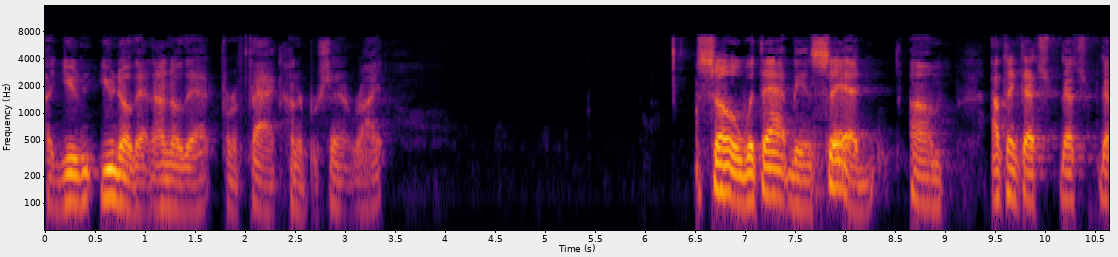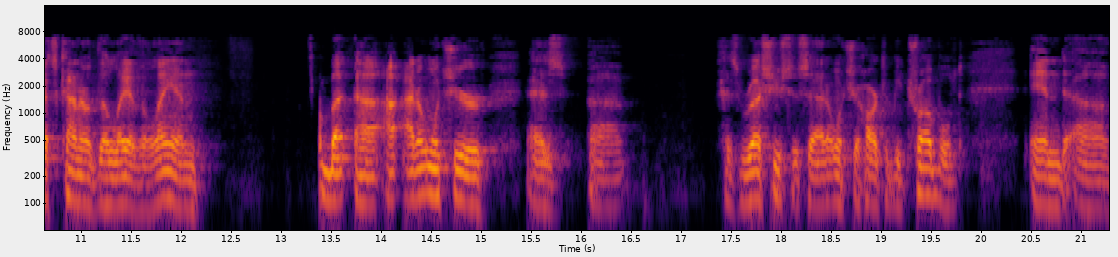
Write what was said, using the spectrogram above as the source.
Uh, you, you know that, and I know that for a fact, 100%, right? So with that being said, um, I think that's that's that's kind of the lay of the land. But uh, I, I, don't want your as uh, as Rush used to say, I don't want your heart to be troubled, and uh,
